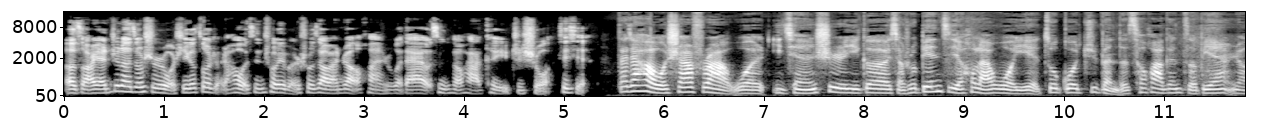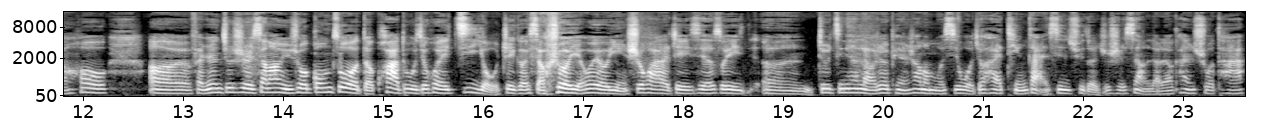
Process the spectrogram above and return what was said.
呃，总而言之呢，就是我是一个作者，然后我新出了一本书叫《玩转换》，如果大家有兴趣的话，可以支持我，谢谢。大家好，我是阿弗拉。我以前是一个小说编辑，后来我也做过剧本的策划跟责编。然后，呃，反正就是相当于说工作的跨度就会既有这个小说，也会有影视化的这一些。所以，嗯，就今天聊这个平原上的摩西，我就还挺感兴趣的，就是想聊聊看说他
